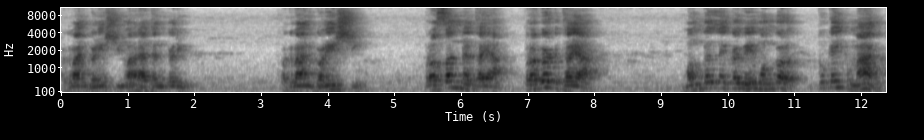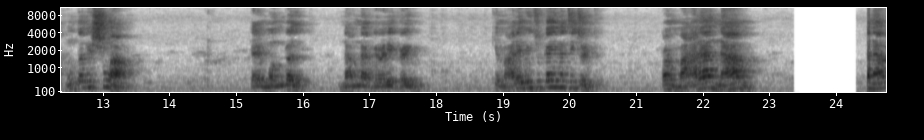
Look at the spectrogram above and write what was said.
ભગવાન ગણેશજીનું આરાધન કર્યું. ભગવાન ગણેશજી પ્રસન્ન થયા, પ્રગટ થયા. મંગલને કહ્યું, હે મંગળ, તું કંઈક માગ, હું તને શું આપું ત્યારે મંગલ નામના ગ્રહે કહ્યું કે, મારે બીજું કંઈ નથી જોઈતું, પણ મારા નામ નામ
